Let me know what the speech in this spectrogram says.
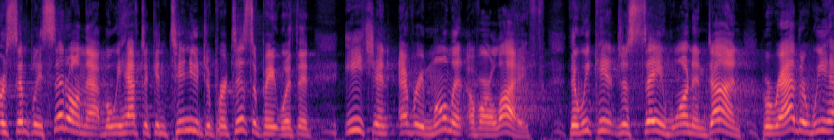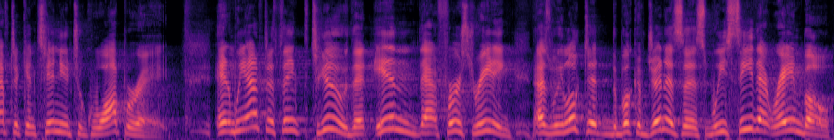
or simply sit on that, but we have to continue to participate with it each and every moment of our life that we can't just say one and done, but rather we have to continue to cooperate. And we have to think too that in that first reading, as we looked at the book of Genesis, we see that rainbow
